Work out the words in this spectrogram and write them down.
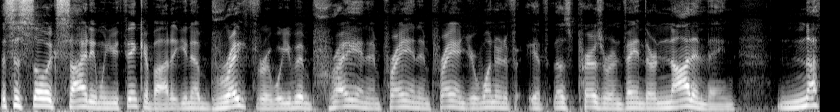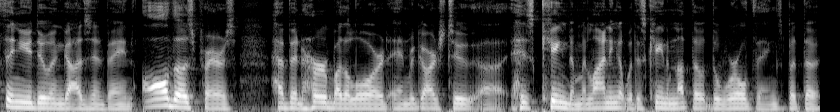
This is so exciting when you think about it. You know, breakthrough, where you've been praying and praying and praying. You're wondering if, if those prayers are in vain. They're not in vain. Nothing you do in God's in vain. All those prayers have been heard by the Lord in regards to uh, His kingdom and lining up with His kingdom, not the, the world things, but the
